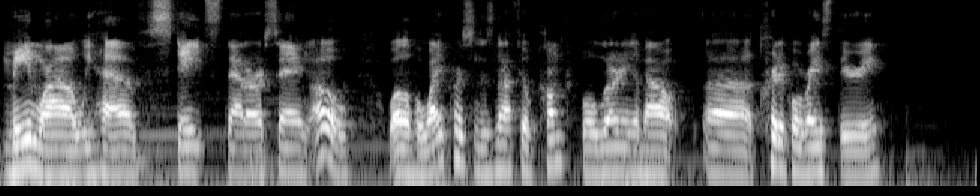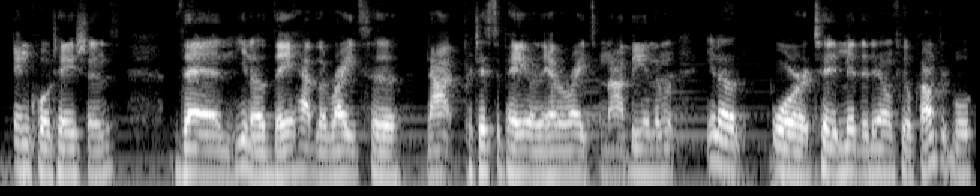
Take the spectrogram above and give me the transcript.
Meanwhile, we have states that are saying, oh, well, if a white person does not feel comfortable learning about uh, critical race theory, in quotations, then you know they have the right to not participate or they have a right to not be in the you know, or to admit that they don't feel comfortable.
